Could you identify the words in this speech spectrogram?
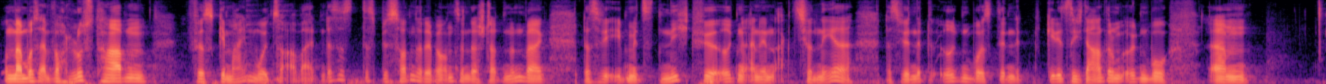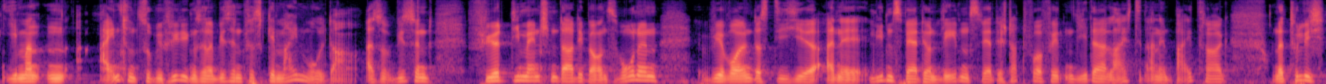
und man muss einfach Lust haben, fürs Gemeinwohl zu arbeiten. Das ist das Besondere bei uns in der Stadt Nürnberg, dass wir eben jetzt nicht für irgendeinen Aktionär, dass wir nicht irgendwo, es geht jetzt nicht darum, irgendwo ähm, jemanden einzeln zu befriedigen, sondern wir sind fürs Gemeinwohl da. Also wir sind für die Menschen da, die bei uns wohnen. Wir wollen, dass die hier eine liebenswerte und lebenswerte Stadt vorfinden. Jeder leistet einen Beitrag. Und natürlich,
